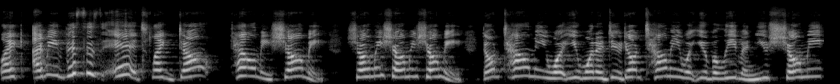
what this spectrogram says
like, I mean, this is it. Like, don't Tell me, show me, show me, show me, show me. Don't tell me what you want to do. Don't tell me what you believe in. You show me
